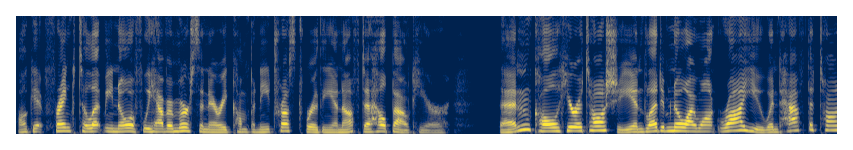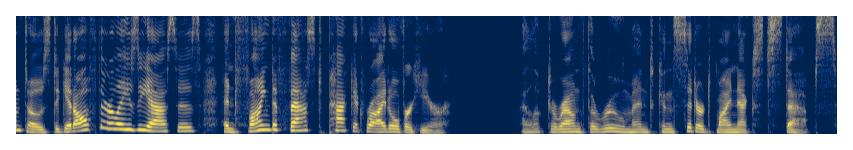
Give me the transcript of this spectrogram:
I'll get Frank to let me know if we have a mercenary company trustworthy enough to help out here. Then call Hirotoshi and let him know I want Ryu and half the Tontos to get off their lazy asses and find a fast packet ride over here. I looked around the room and considered my next steps.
